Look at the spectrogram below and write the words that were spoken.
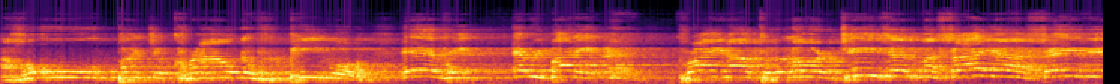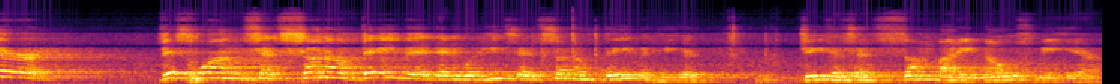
a whole bunch of crowd of people, every everybody uh, crying out to the Lord, Jesus, Messiah, Savior. This one said, Son of David, and when he said, Son of David, he Jesus said, Somebody knows me here.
